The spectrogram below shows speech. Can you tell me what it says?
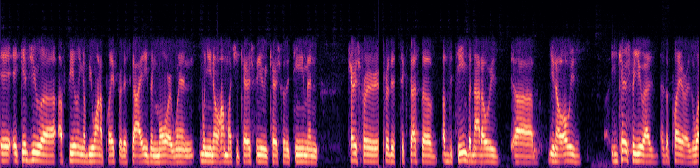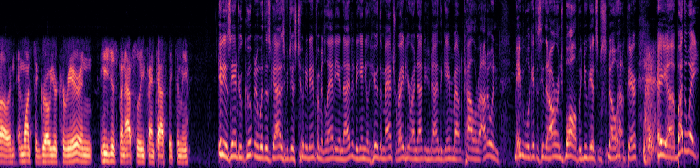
it, it gives you a, a feeling of you want to play for this guy even more when when you know how much he cares for you, he cares for the team, and cares for for the success of of the team, but not always uh, you know always he cares for you as as a player as well and, and wants to grow your career and he's just been absolutely fantastic to me. It is Andrew Gutman with us, guys. If you're just tuning in from Atlanta United, again, you'll hear the match right here on 92.9 The Game from out in Colorado, and maybe we'll get to see that orange ball if we do get some snow out there. hey, uh, by the way,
